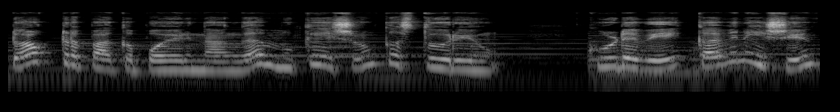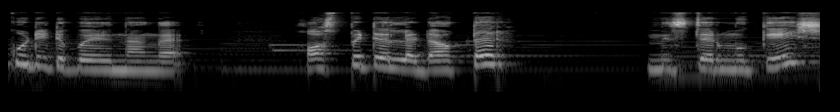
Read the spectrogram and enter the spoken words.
டாக்டர் பார்க்க போயிருந்தாங்க முகேஷும் கஸ்தூரியும். கூடவே கவினேஷையும் கூட்டிட்டு போயிருந்தாங்க. ஹாஸ்பிட்டல்ல டாக்டர் மிஸ்டர் முகேஷ்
